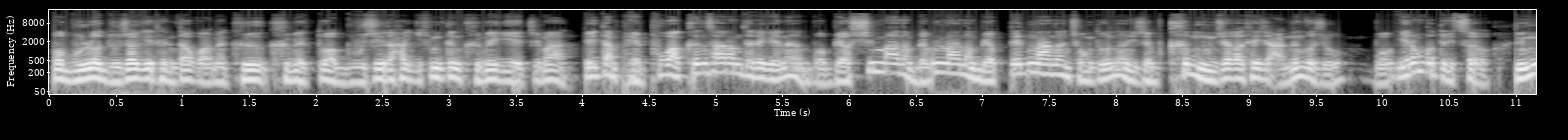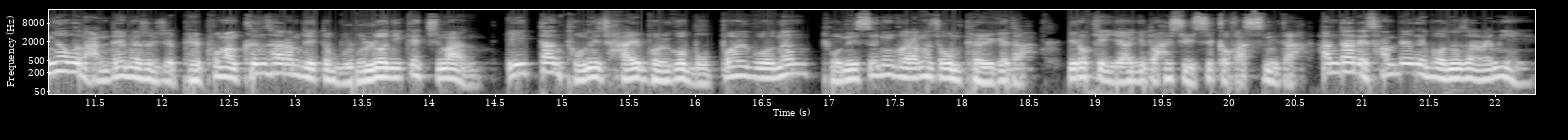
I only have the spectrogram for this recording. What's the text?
뭐 물론 누적이 된다고 하면 그 금액 또한 무시를 하기 힘든 금액이겠지만 일단 배포가 큰 사람들에게는 뭐 몇십만 원, 몇만 원, 몇백만 원 정도는 이제 큰 문제가 되지 않는 거죠. 뭐 이런 것도 있어요. 능력은 안 되면서 이제 배포만 큰 사람들이 또 물론 있겠지만 일단 돈을 잘 벌고 못 벌고는 돈을 쓰는 거랑은 조금 별개다. 이렇게 이야기도 할 수 있을 것 같습니다. 한 달에 300을 버는 사람이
